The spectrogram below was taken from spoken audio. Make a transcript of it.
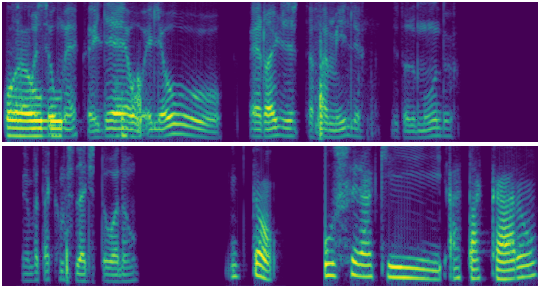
Ou Só é pode ser o o. Mecha. Ele é, o, ele é o herói de- da família, de todo mundo. Ele não vai atacar uma cidade à toa, não. Então, ou será que atacaram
